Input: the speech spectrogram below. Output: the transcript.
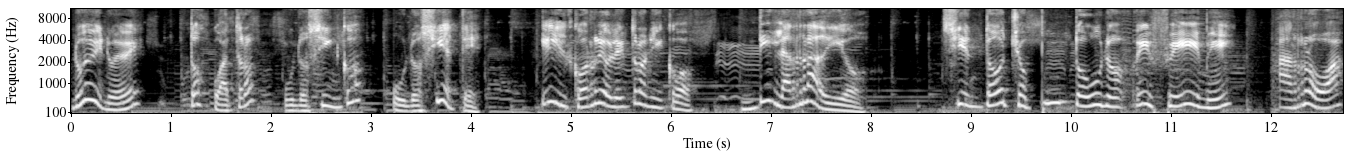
99 24 1517 y el correo electrónico de la radio 108.1 FM arroba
